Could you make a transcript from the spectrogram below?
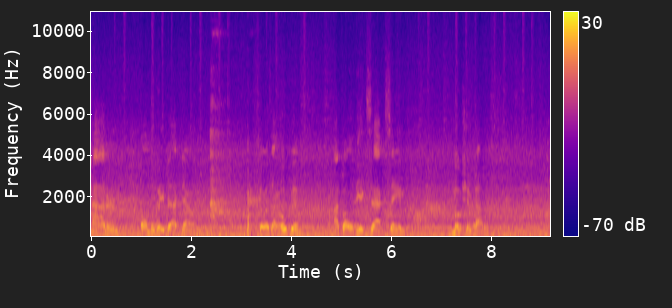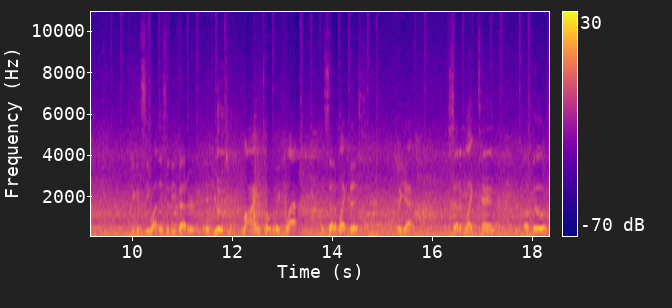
pattern on the way back down. So as I open, I follow the exact same motion pattern. You can see why this would be better if you were lying totally flat instead of like this. But yeah, instead of like 10 of those,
